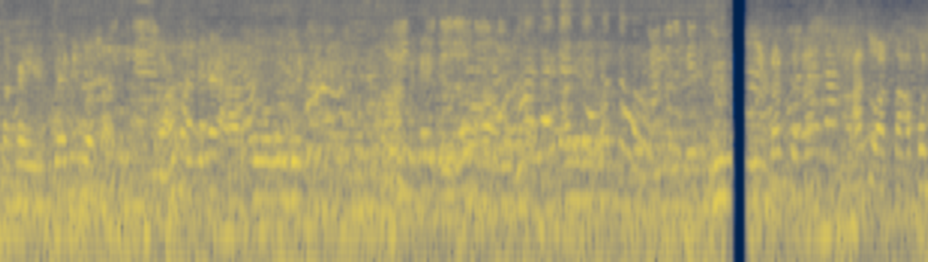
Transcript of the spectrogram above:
सकाळी प्लॅनिंग होता आम्हाला ते काय आरती वगैरे भेटली नाही. आम्ही काय केलं हा, बरं. हा, लगेच ना? असं वाटतं आपण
